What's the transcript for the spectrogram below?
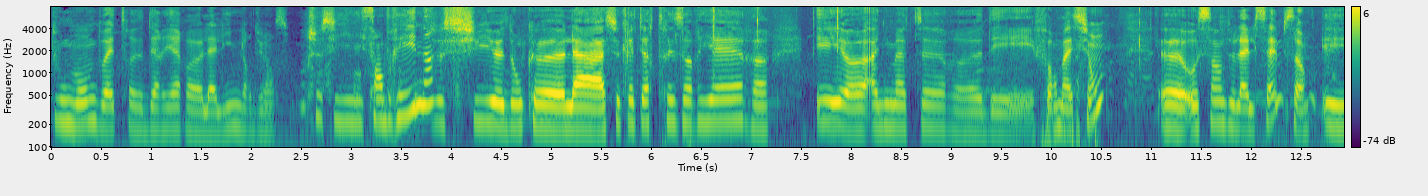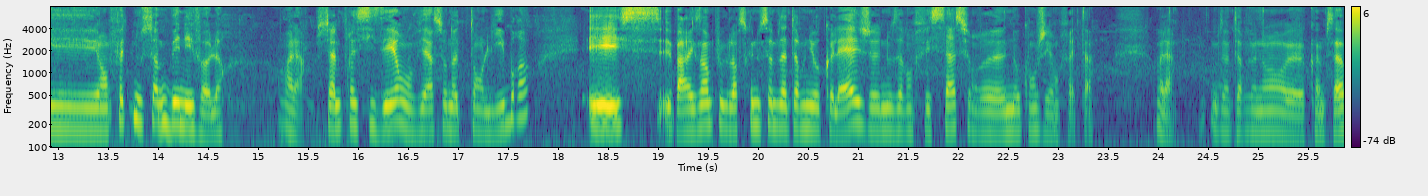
tout le monde doit être derrière euh, la ligne lors du lancement. Je suis Sandrine, je suis euh, donc euh, la secrétaire trésorière euh, et euh, animateur euh, des formations euh, au sein de l'ALSEMS. Et en fait, nous sommes bénévoles. Voilà, je tiens à le préciser, on vient sur notre temps libre. Et par exemple, lorsque nous sommes intervenus au collège, nous avons fait ça sur euh, nos congés en fait. Voilà, nous intervenons euh, comme ça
